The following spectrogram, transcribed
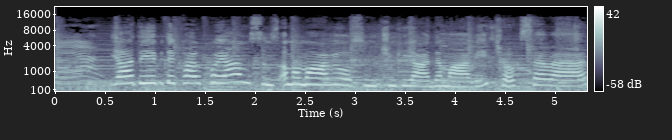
beğen. Yade'ye bir de kalp koyar mısınız? Ama mavi olsun çünkü Yade maviyi çok sever.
